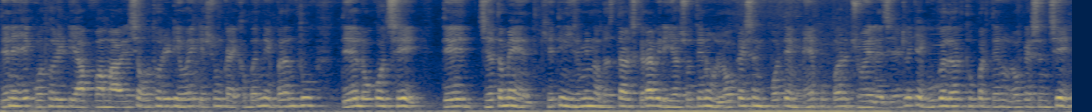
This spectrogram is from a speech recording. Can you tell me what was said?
તેને એક ઓથોરિટી આપવામાં આવેલી છે. ઓથોરિટી હોય કે શું કાંઈ ખબર નહીં, પરંતુ તે લોકો છે તે જે તમે ખેતીની જમીનનો દસ્તાવેજ કરાવી રહ્યા છો, તેનું લોકેશન પોતે મેપ ઉપર જોઈ લે છે. એટલે કે ગૂગલ અર્થ ઉપર તેનું લોકેશન છે.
